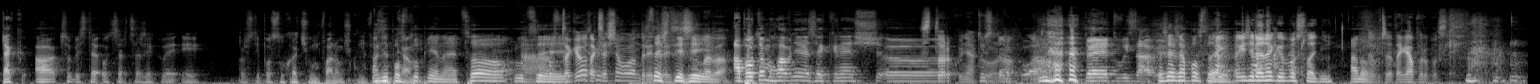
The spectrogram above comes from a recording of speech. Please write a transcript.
Tak a co byste od srdce řekli i prostě posluchačům, fanouškům, Asi faninkám. postupně ne, co, kluci? A, tak jo, tak začneme u Ondry. Jste tady čtyři. zleva. A potom hlavně řekneš... Uh, Storku nějakou, Tu no. storku, ano. To je tvůj závěr. Takže až naposledy. Tak, takže Danek je poslední. Ano. Dobře, tak já půjdu poslední.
